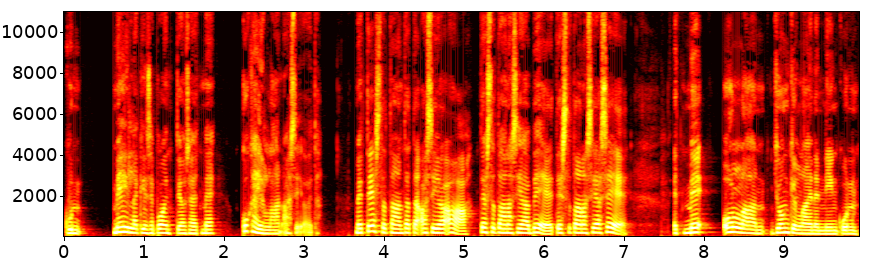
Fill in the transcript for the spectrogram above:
Kun meilläkin se pointti on se, että me kokeillaan asioita. Me testataan tätä asiaa A, testataan asiaa B, testataan asiaa C. Että me ollaan jonkinlainen niin kuin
